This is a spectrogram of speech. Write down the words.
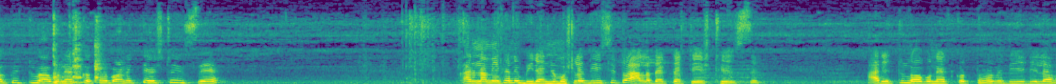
অল্প একটু লবণ অ্যাড করতে হবে, অনেক টেস্ট হয়েছে। কারণ আমি এখানে বিরিয়ানির মশলা দিয়েছি তো আলাদা একটা টেস্ট হয়েছে। আর একটু লবণ অ্যাড করতে হবে, দিয়ে দিলাম।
